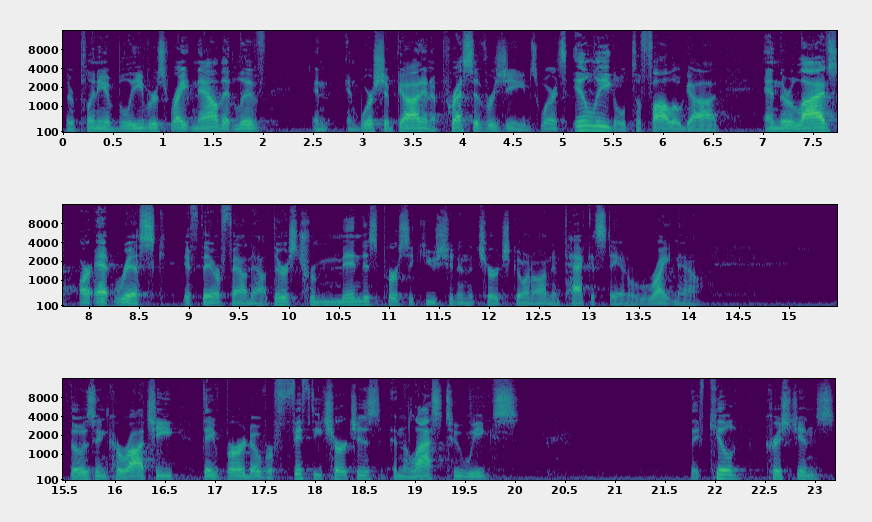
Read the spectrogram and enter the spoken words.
There are plenty of believers right now that live and, and worship God in oppressive regimes where it's illegal to follow God and their lives are at risk if they are found out. There is tremendous persecution in the church going on in Pakistan right now. Those in Karachi, they've burned over 50 churches in the last two weeks. They've killed Christians.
